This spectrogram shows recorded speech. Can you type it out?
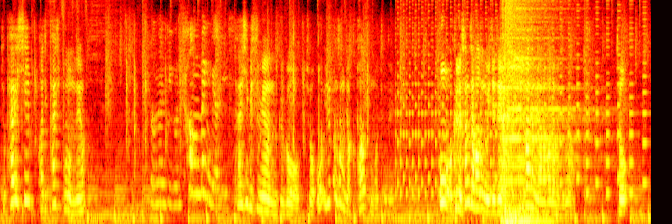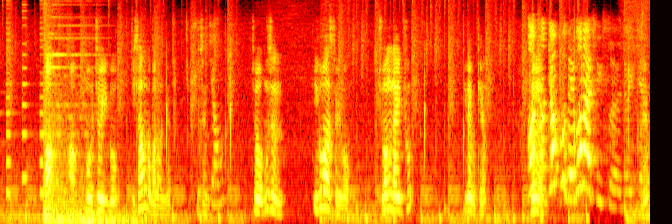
저 80 아직 80분 없네요. 저는 지금 1100몇 있어요. 80 있으면 그거 저 어 일반 상자 아까 받았던 것 같은데. 오 그래 상자 받은 거 이제 돼요. 일반 상자 하나 받아가지고요. 저 아 아 뭐 저 이거 이상한 거 받았는데 무슨 정. 저 무슨 이거 받았어요 이거 주방 나이프 이거 해볼게요. 어, 네. 저 점프 네 번 할 수 있어요, 저 이제. 그래요?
